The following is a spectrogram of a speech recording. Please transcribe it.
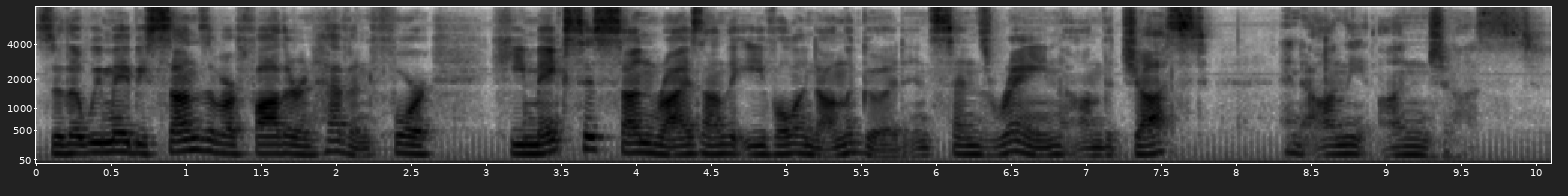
so that we may be sons of our Father in heaven. For he makes his sun rise on the evil and on the good, and sends rain on the just and on the unjust.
